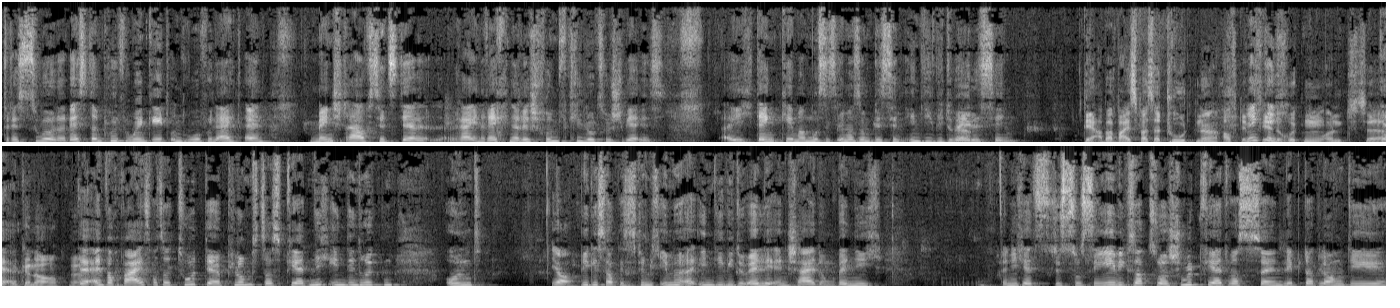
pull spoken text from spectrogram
Dressur- oder Westernprüfungen geht und wo vielleicht ein Mensch drauf sitzt, der rein rechnerisch fünf Kilo zu schwer ist. Ich denke, man muss es immer so ein bisschen individuell ja. sehen. Der aber weiß, was er tut, ne? Auf dem Richtig. Pferderücken und äh, Der- genau. Ja. der einfach weiß, was er tut, der plumpst das Pferd nicht in den Rücken. Und ja, wie gesagt, es ist für mich immer eine individuelle Entscheidung. Wenn ich, wenn ich jetzt das so sehe, wie gesagt, so ein Schulpferd, was sein Lebtag lang die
